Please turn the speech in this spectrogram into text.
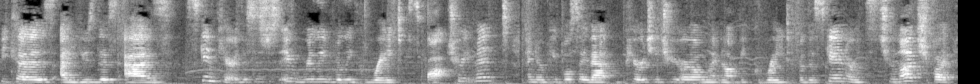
because I use this as skincare. This is just a really, really great spot treatment. I know people say that pure tea tree oil might not be great for the skin or it's too much, but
